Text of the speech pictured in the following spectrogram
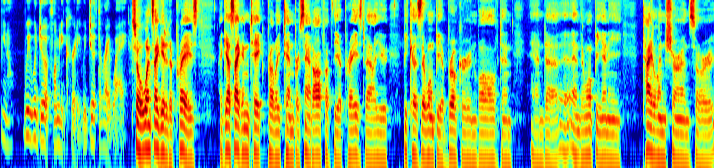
you know, we would do at Fleming and Curti. We'd do it the right way. So once I get it appraised, I guess I can take probably 10% off of the appraised value because there won't be a broker involved and, and, uh, and there won't be any title insurance or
